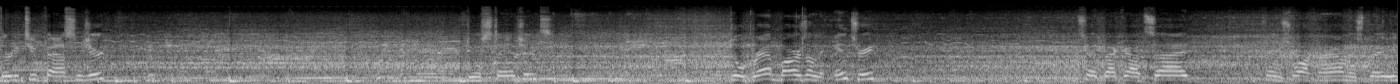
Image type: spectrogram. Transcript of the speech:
Thirty-two passenger, dual stanchions, dual grab bars on the entry. Let's head back outside, finish walking around this baby.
